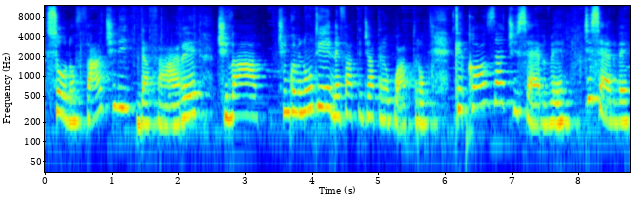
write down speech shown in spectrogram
sono facili da fare ci va 5 minuti ne fate già 3 o 4 che cosa ci serve? Ci serve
